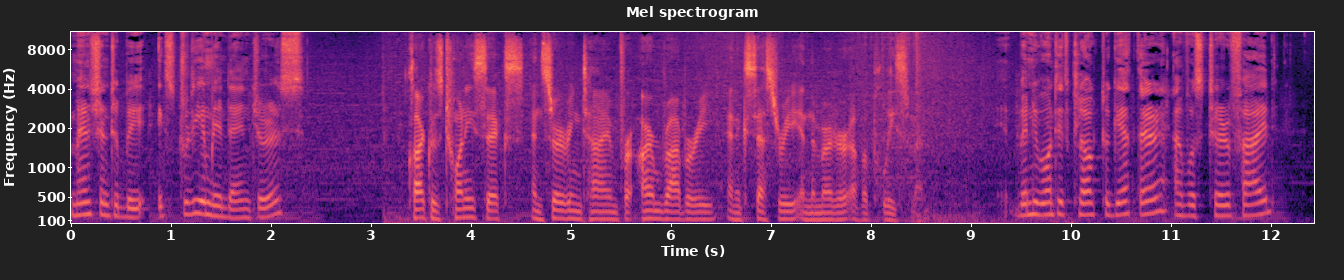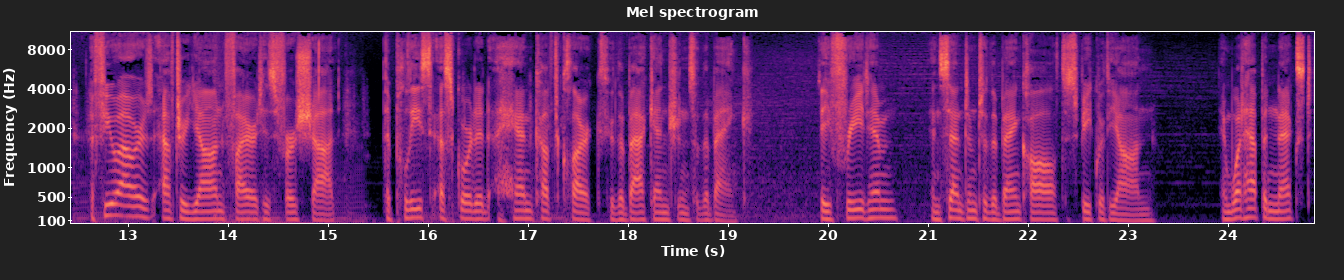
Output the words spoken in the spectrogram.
mentioned to be extremely dangerous. Clark was 26 and serving time for armed robbery and accessory in the murder of a policeman. When he wanted Clark to get there, I was terrified. A few hours after Jan fired his first shot, the police escorted a handcuffed Clark through the back entrance of the bank. They freed him and sent him to the bank hall to speak with Jan. And what happened next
